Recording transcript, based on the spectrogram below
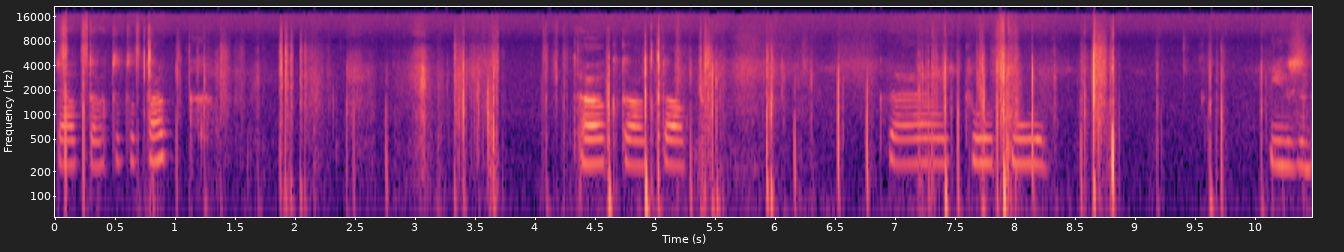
Tak, tak, tak, tak, tak. Tak, tak, tak. Okej, tu, tu. XD.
